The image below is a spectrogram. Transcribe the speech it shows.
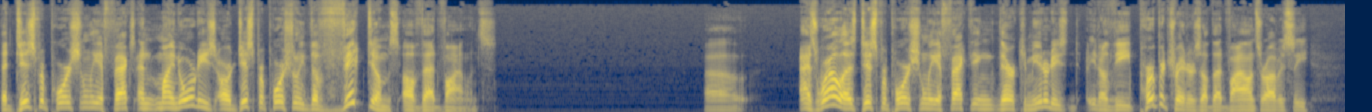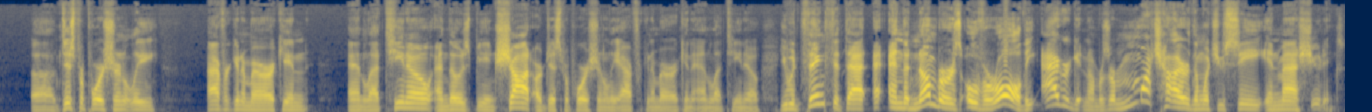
that disproportionately affects and minorities are disproportionately the victims of that violence. Uh, as well as disproportionately affecting their communities. You know, the perpetrators of that violence are obviously uh, disproportionately African American and Latino, and those being shot are disproportionately African American and Latino. You would think that that, and the numbers overall, the aggregate numbers, are much higher than what you see in mass shootings.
